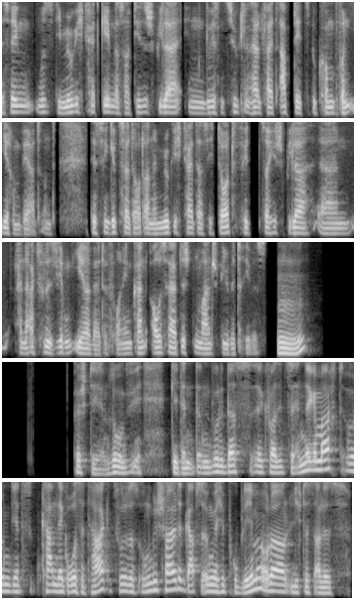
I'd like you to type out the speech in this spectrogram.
Deswegen muss es die Möglichkeit geben, dass auch diese Spieler in gewissen Zyklen halt vielleicht Updates bekommen von ihrem Wert. Und deswegen gibt es halt dort auch eine Möglichkeit, dass ich dort für solche Spieler äh, eine Aktualisierung ihrer Werte vornehmen kann, außerhalb des normalen Spielbetriebes. Mhm. Verstehe. So, okay, dann, dann wurde das äh, quasi zu Ende gemacht und jetzt kam der große Tag, jetzt wurde das umgeschaltet. Gab es irgendwelche Probleme oder lief das alles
